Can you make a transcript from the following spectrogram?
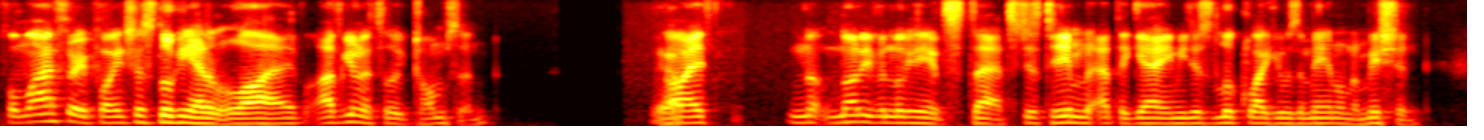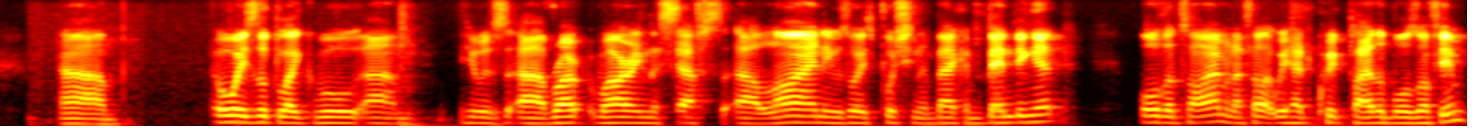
for my three points, just looking at it live, I've given it to Luke Thompson. Yeah. I, not, not even looking at stats, just him at the game, he just looked like he was a man on a mission. Um, always looked like well, um, he was uh, wiring the South's uh, line. He was always pushing them back and bending it all the time, and I felt like we had quick play the balls off him.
